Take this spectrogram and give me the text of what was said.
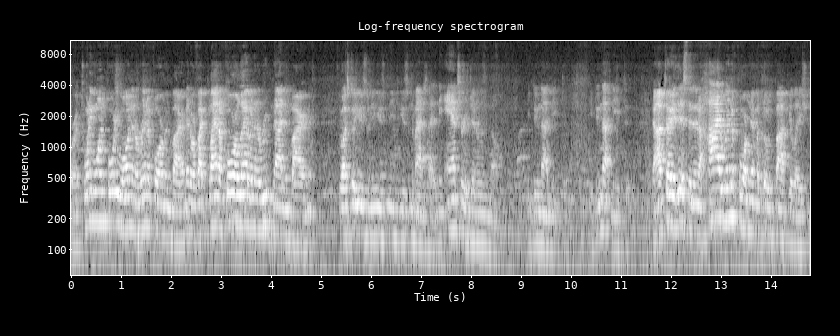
or a 2141 in a reniform environment, or if I plant a 411 in a root knot environment, do I still use, use, need to use nematicide? And the answer is generally no. You do not need to. You do not need to. Now I'll tell you this, that in a high reniform nematode population,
